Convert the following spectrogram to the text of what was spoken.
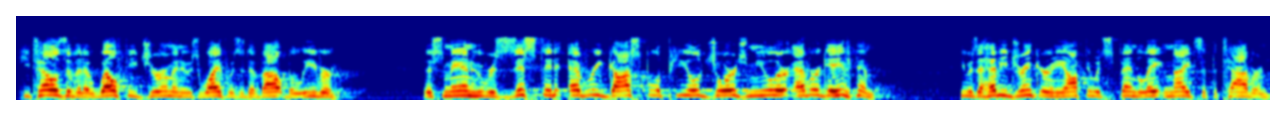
He tells of it a wealthy German whose wife was a devout believer. This man who resisted every gospel appeal George Mueller ever gave him. He was a heavy drinker and he often would spend late nights at the tavern.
